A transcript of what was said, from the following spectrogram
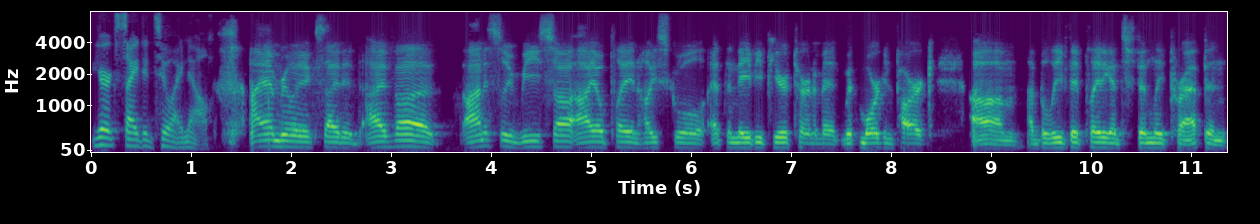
You're excited too, I know. I am really excited. I've uh honestly, we saw Ayo play in high school at the Navy Pier tournament with Morgan Park. Um, I believe they played against Findlay Prep, and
